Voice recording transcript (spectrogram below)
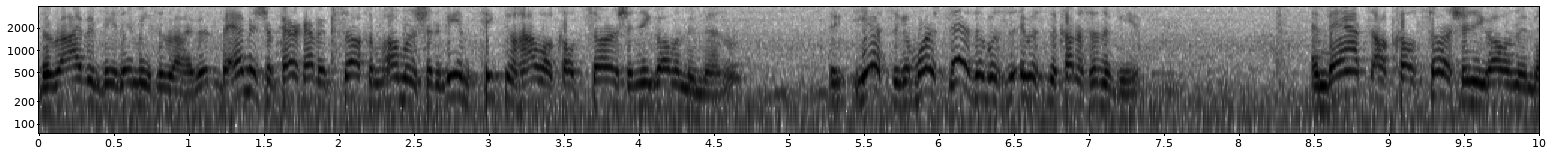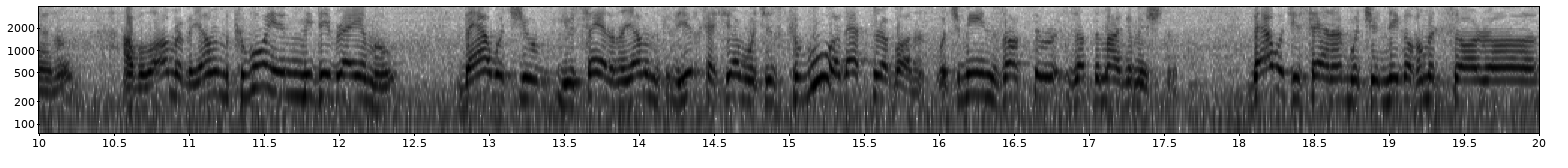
The Ravid be there means the Ravid. Be'emish or Perkav Psachim Omer Shanavim Tiknu Halal called Sarah Shanigolim Imenu. Yes, the Gemara says it was it was the Kanas Navim. And that's I'll call Sarah Shanigolim Imenu. Omer B'Yomim Kavuyim That which you, you say on the Yom the Yirkas Yom which is Kavua, that's the Rabbanan, which means the Zok the Maga Mishnah. That which you say on which you nigel from Mitzora,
